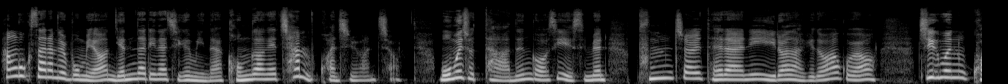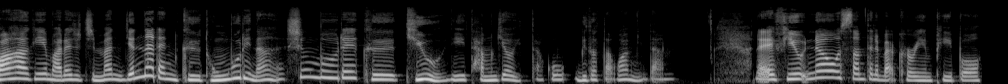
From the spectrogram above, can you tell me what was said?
한국 사람들 보면 옛날이나 지금이나 건강에 참 관심이 많죠. 몸에 좋다는 것이 있으면 품절 대란이 일어나기도 하고요. 지금은 과학이 말해주지만 옛날엔 그 동물이나 식물의 그 기운이 담겨 있다고 믿었다고 합니다. Now, if you know something about Korean people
